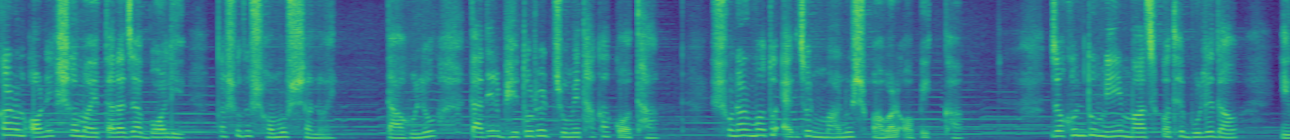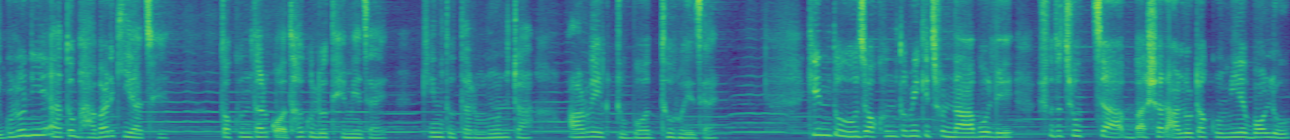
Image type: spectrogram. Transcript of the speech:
কারণ অনেক সময় তারা যা বলে তা শুধু সমস্যা নয় তা হলো তাদের ভেতরের জমে থাকা কথা, শোনার মতো একজন মানুষ পাওয়ার অপেক্ষা। যখন তুমি মাঝপথে বলে দাও, এগুলো নিয়ে এত ভাবার কি আছে? তখন তার কথাগুলো থেমে যায়, কিন্তু তার মনটা আরও একটু বদ্ধ হয়ে যায়। কিন্তু যখন তুমি কিছু না বলে, শুধু চুপচাপ বাসার আলোটা কমিয়ে বলো,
